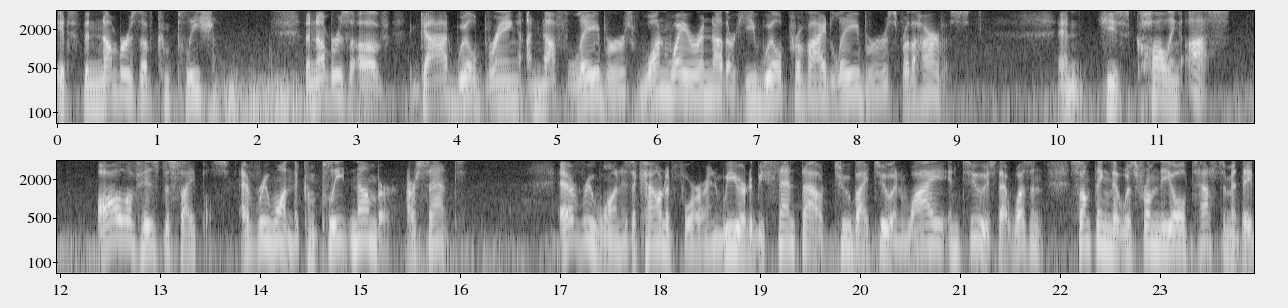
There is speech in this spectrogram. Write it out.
It's the numbers of completion. The numbers of God will bring enough laborers one way or another. He will provide laborers for the harvest. And He's calling us, all of His disciples, every one, the complete number, are sent. Everyone is accounted for, and we are to be sent out two by two. And why in twos? That wasn't something that was from the Old Testament. They,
